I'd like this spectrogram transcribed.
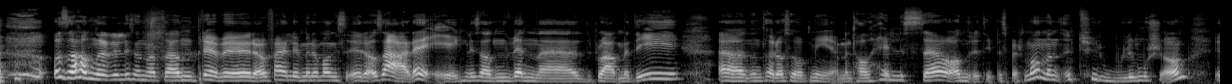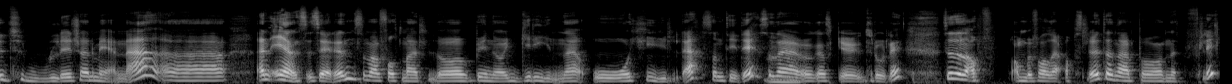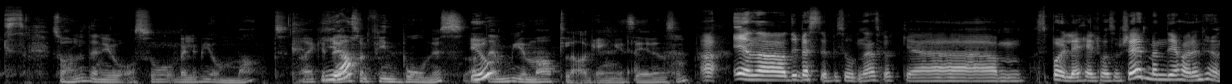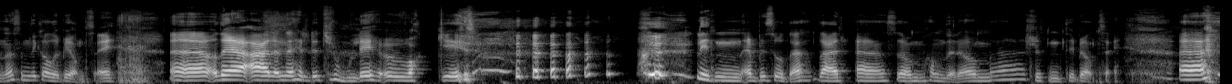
og så handler det liksom om at han prøver og feiler med romanser, og så er det egentlig sånn vennedramedy. Uh, den tar også opp mye mental helse og andre typer spørsmål, men utrolig morsom. Utrolig sjarmerende. Uh, er den eneste serien som har fått meg til å begynne å grine og hyle samtidig, så det er jo ganske utrolig. Så den opp anbefaler jeg absolutt. Den er på Netflix. Så handler den jo også veldig mye om mat. Er ikke det Ja. en sånn fin bonus? At Jo. det er mye matlaging i serien? Sånn. Ja, en av de beste episodene. Jeg skal ikke um, spoile helt hva som skjer, men de har en høne som de kaller Beyoncé. Uh, og det er en helt utrolig vakker liten episode der eh, som handler om eh, slutten til Beyoncé. Eh,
